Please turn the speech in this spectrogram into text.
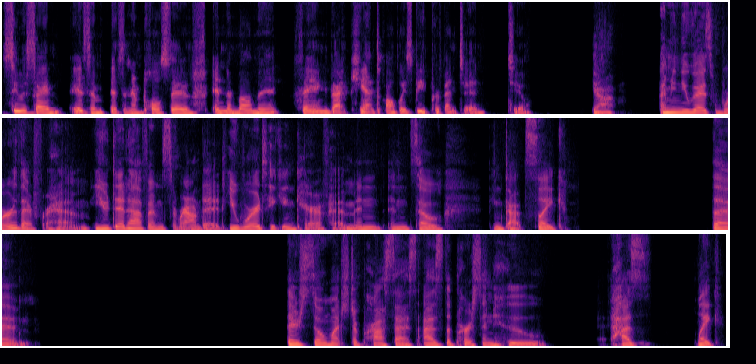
suicide is, a, is an impulsive, in the moment thing that can't always be prevented, too. Yeah. I mean, you guys were there for him. You did have him surrounded. You were taking care of him. And and so I think that's like the there's so much to process as the person who has like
